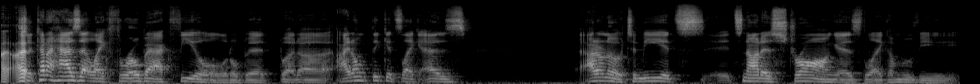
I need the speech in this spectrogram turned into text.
I, I, so it kind of has that like throwback feel a little bit but uh, i don't think it's like as i don't know to me it's it's not as strong as like a movie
